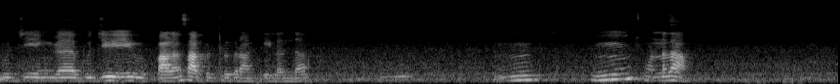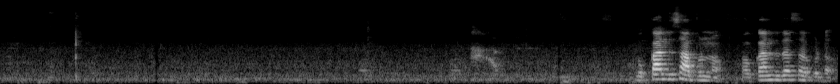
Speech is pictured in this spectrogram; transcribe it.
புஜ்ஜி எங்க? புஜ்ஜி பழம் சாப்பிட்டுட்டு இருக்கிறான் கீழே இருந்தா. ம் ம் ஒன்றுதான் உட்காந்து சாப்பிடணும். உட்காந்து தான் சாப்பிட்டோம்.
